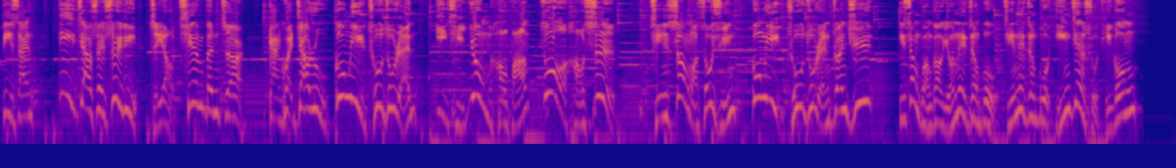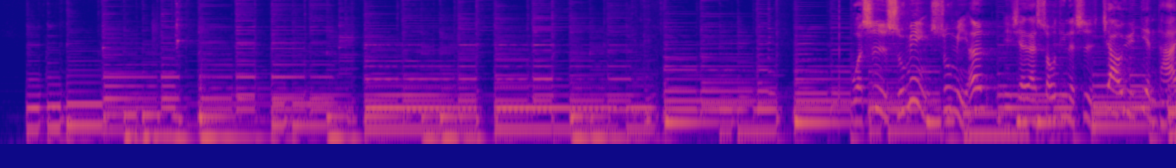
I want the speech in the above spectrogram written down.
第三，地价税税率只要千分之二。赶快加入公益出租人，一起用好房做好事。请上网搜寻公益出租人专区。以上广告由内政部及内政部营建署提供。我是苏密苏米恩，你现在收听的是教育电台。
